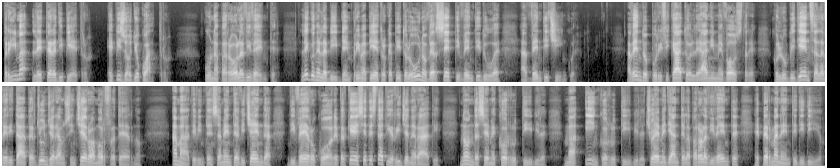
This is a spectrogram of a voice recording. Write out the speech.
Prima lettera di Pietro, episodio 4. Una parola vivente. Leggo nella Bibbia in Prima Pietro capitolo 1 versetti 22 a 25. Avendo purificato le anime vostre con l'ubbidienza alla verità per giungere a un sincero amor fraterno, amatevi intensamente a vicenda di vero cuore perché siete stati rigenerati non da seme corruttibile, ma incorruttibile, cioè mediante la parola vivente e permanente di Dio.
